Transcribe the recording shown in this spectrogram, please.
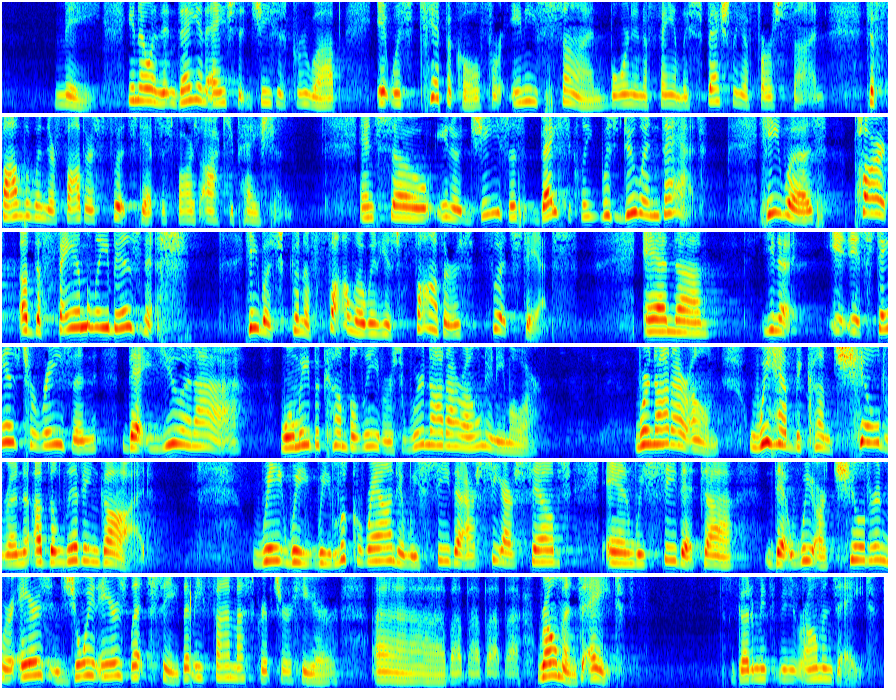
me. You know, in the day and age that Jesus grew up, it was typical for any son born in a family, especially a first son, to follow in their father's footsteps as far as occupation. And so, you know, Jesus basically was doing that. He was part of the family business. He was going to follow in his father's footsteps. And, um, you know, it, it stands to reason that you and I, when we become believers, we're not our own anymore. We're not our own. We have become children of the living God. We, we, we look around and we see that our, see ourselves and we see that, uh, that we are children, we're heirs and joint heirs. Let's see. Let me find my scripture here. Uh, bah, bah, bah, Romans 8. Go to me, Romans 8.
